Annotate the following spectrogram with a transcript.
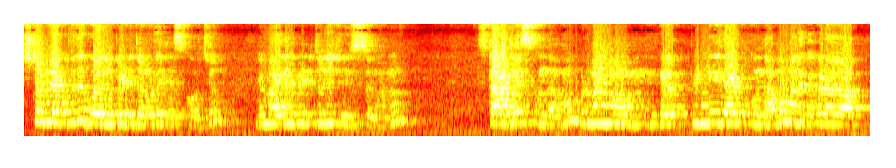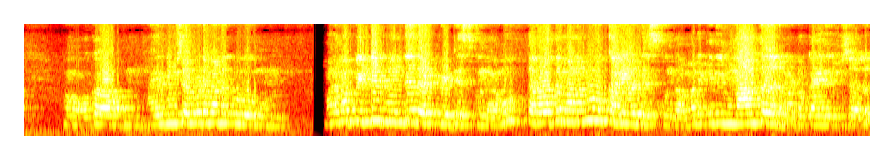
ఇష్టం లేకపోతే గోధుమ పిండితో కూడా చేసుకోవచ్చు. నేను మైదాన పిండితోనే చూపిస్తున్నాను స్టార్ట్ చేసుకుందాము. ఇప్పుడు మనం ఇక్కడ పిండి తడుపుకుందాము మనకు అక్కడ ఒక ఐదు నిమిషాలు కూడా మనకు మనము పిండి ముందే తడిపి పెట్టేసుకుందాము. తర్వాత మనము కర్రీ వండేసుకుందాం మనకి ఇది నానుతుంది అనమాట ఒక ఐదు నిమిషాలు.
